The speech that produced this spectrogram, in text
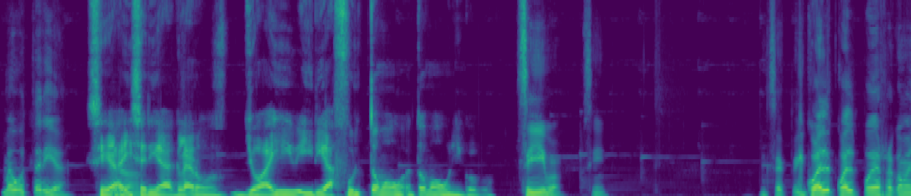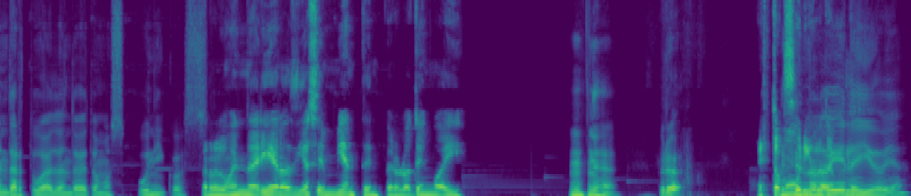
Me gustaría. Sí, pero- ahí sería, claro. Yo ahí iría full tomo, tomo único. po. Sí, sí. Exacto. ¿Y cuál, cuál puedes recomendar tú hablando de tomos únicos? Te recomendaría Los dioses mienten, pero lo tengo ahí. Pero, Es tomo ¿ese único. no lo había leído ya?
